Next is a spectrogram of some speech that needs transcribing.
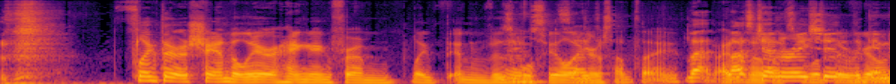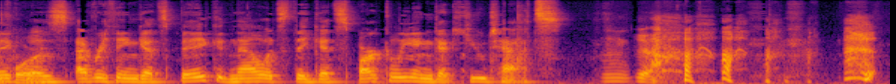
It's like they're a chandelier hanging from like an invisible yeah, ceiling like, or something. La- last generation, the gimmick for. was everything gets big. Now it's they get sparkly and get huge hats. Mm, yeah.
